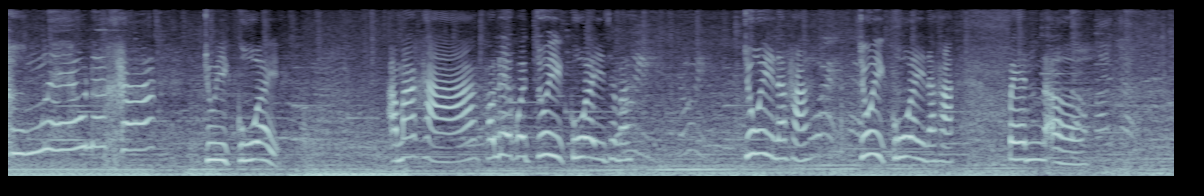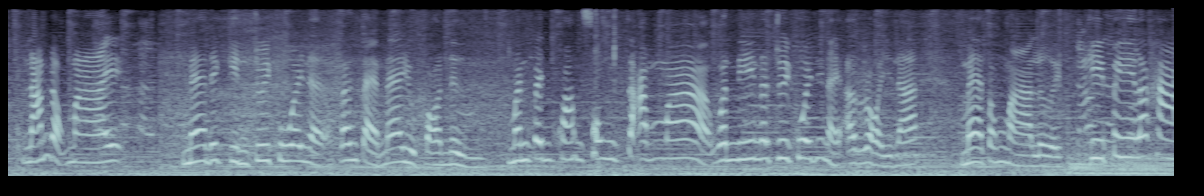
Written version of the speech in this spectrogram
ถึงแล้วนะคะ จุยกล้วยอามาขาเขาเรียกว่าจุยกล้วยใช่ไหมจุยนะคะ จุยกล้วยนะคะ เป็นเอ่อน้ำดอกไม้ แม่ได้กินจุ้ยกล้วยเนี่ยตั้งแต่แม่อยู่ปหนึ่งมันเป็นความทรงจำมาวันนี้นะจุ้ยกล้วยที่ไหนอร่อยนะ แม่ต้องมาเลย กี่ปีแล้วคะ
